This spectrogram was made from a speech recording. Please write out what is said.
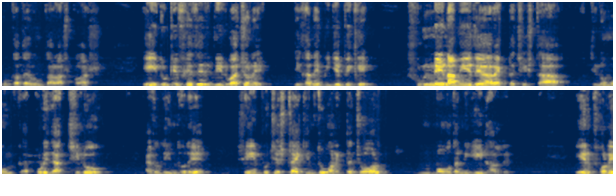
কলকাতা এবং তার আশপাশ, এই দুটি ফেজের নির্বাচনে যেখানে বিজেপিকে শূন্যে নামিয়ে দেওয়ার একটা চেষ্টা তৃণমূল করে যাচ্ছিল এতদিন ধরে, সেই প্রচেষ্টায় কিন্তু অনেকটা জল মমতা নিজেই ঢাললেন। এর ফলে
